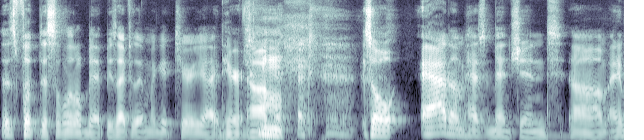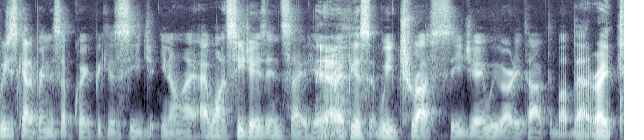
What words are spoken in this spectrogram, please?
let's flip this a little bit because I feel like I'm gonna get teary eyed here. Um, so Adam has mentioned, um, and we just got to bring this up quick because CJ, you know, I, I want CJ's insight here, yeah. right? Because we trust CJ. We've already talked about that, right?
